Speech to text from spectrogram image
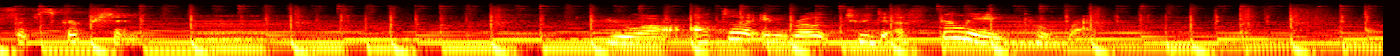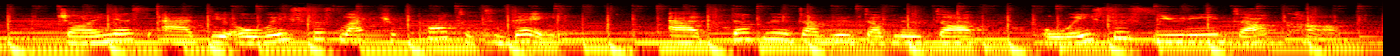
subscription. You are auto-enrolled to the affiliate program. Join us at the Oasis Lecture Portal today at www.oasisuni.com.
